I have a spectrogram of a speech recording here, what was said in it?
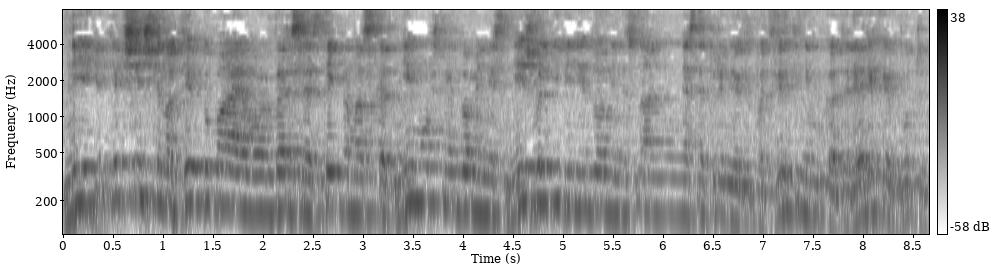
neigia tiek Šiškino, tiek Dubajevo versijas, teikdamas, kad nei moksliniai duomenys, nei žvalgybiniai duomenys, na, nes neturime jokių patvirtinimų, kad Rerichai būtų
